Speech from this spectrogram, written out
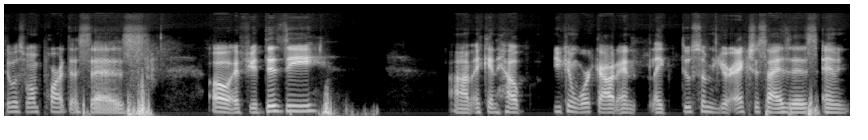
there was one part that says, oh, if you're dizzy, um, it can help. You can work out and like do some your exercises, and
